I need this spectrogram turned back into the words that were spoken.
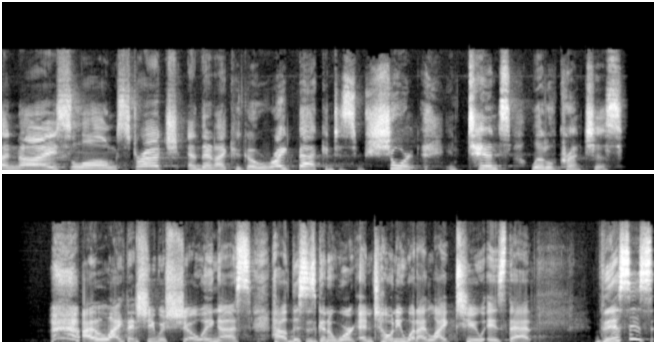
a nice long stretch, and then I could go right back into some short, intense little crunches. I like that she was showing us how this is gonna work. And Tony, what I like too is that this is,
